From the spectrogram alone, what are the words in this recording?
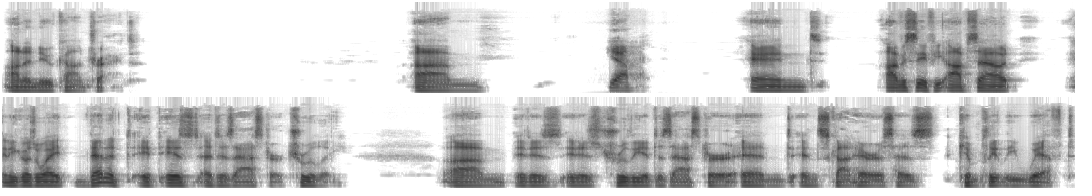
on a new contract. Um yeah. And obviously if he opts out and he goes away, then it, it is a disaster, truly. Um it is it is truly a disaster and and Scott Harris has completely whiffed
